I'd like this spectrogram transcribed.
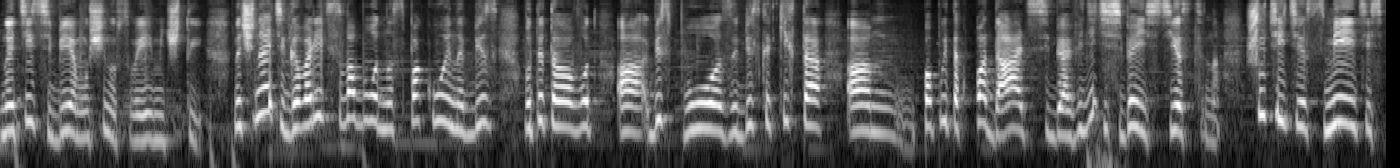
найти себе мужчину своей мечты. Начинайте говорить свободно, спокойно, без вот этого вот, а, без позы, без каких-то а, попыток подать себя. Ведите себя естественно. Шутите, смейтесь,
